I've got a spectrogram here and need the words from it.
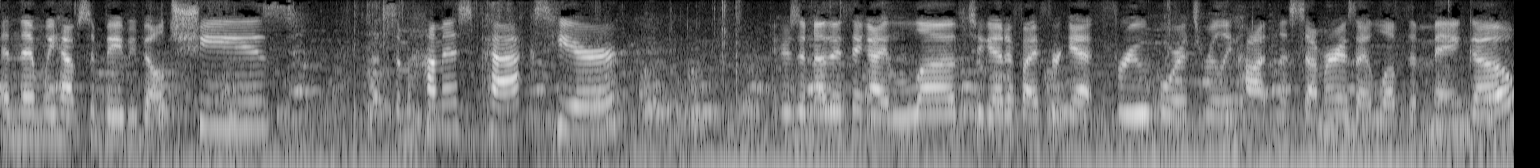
and then we have some Babybel cheese, some hummus packs here. Here's another thing I love to get if I forget fruit or it's really hot in the summer is I love the mango.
